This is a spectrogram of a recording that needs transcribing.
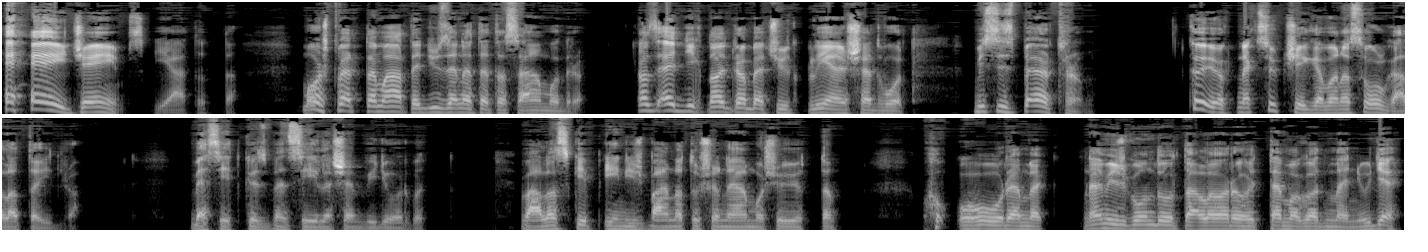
Hey, hey, James! – kiáltotta. Most vettem át egy üzenetet a számodra. Az egyik nagyra becsült kliensed volt, Mrs. Bertram. Kölyöknek szüksége van a szolgálataidra. Beszéd közben szélesen vigyorgott. Válaszképp én is bánatosan elmosolyodtam. Ó, remek, nem is gondoltál arra, hogy te magad menj, ugye?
